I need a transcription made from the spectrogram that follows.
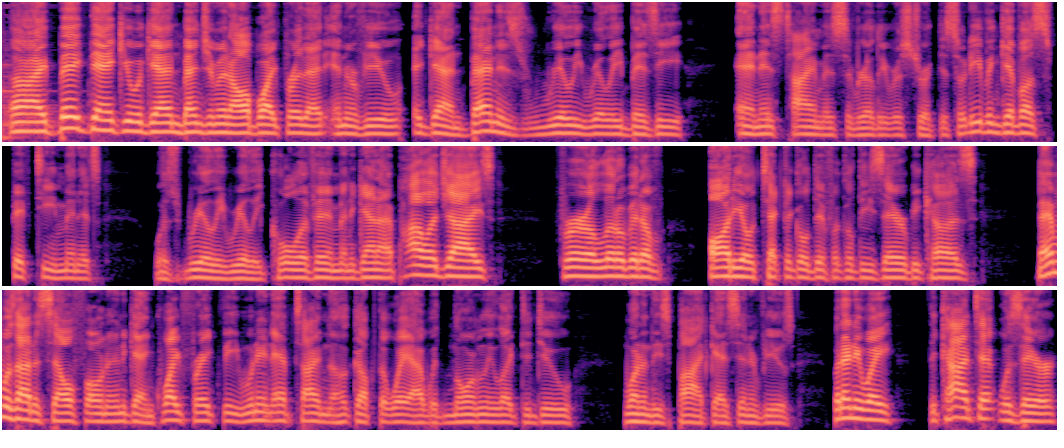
All right, big thank you again, Benjamin Albright, for that interview. Again, Ben is really, really busy and his time is severely restricted. So to even give us 15 minutes was really, really cool of him. And again, I apologize for a little bit of audio technical difficulties there because Ben was on his cell phone. And again, quite frankly, we didn't have time to hook up the way I would normally like to do one of these podcast interviews. But anyway, the content was there.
